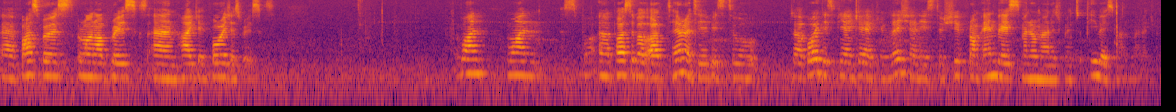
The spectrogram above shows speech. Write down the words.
uh, phosphorus runoff risks and high K forages risks. One, one uh, possible alternative is to, to avoid this P and K accumulation is to shift from N-based manure management to P-based manure management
